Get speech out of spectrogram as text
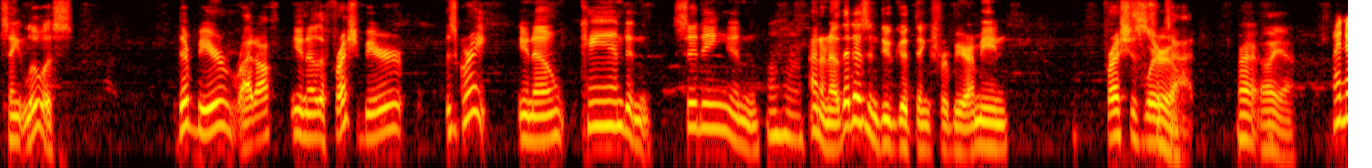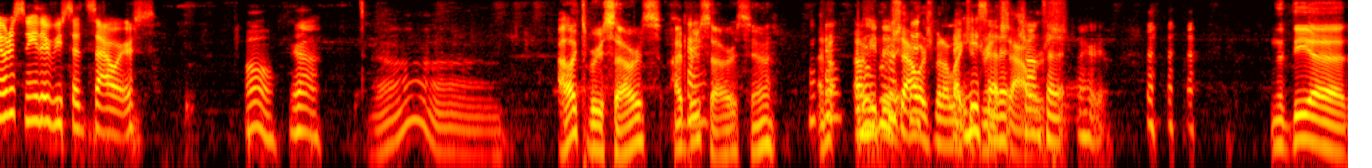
St. Louis. Their beer, right off, you know, the fresh beer is great. You know, canned and sitting, and hmm I don't know. That doesn't do good things for beer. I mean, fresh is It's where it's at. Right. oh yeah. I noticed neither of you said sours. Oh, yeah. Ah. I like to brew sours. I brew sours. Yeah. I don't, I Oh, don't he brew sours, but I like he to said drink it. sours. Sean said it. I heard it. The, the uh,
